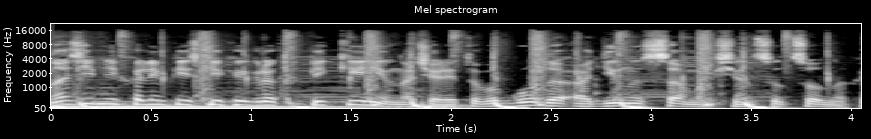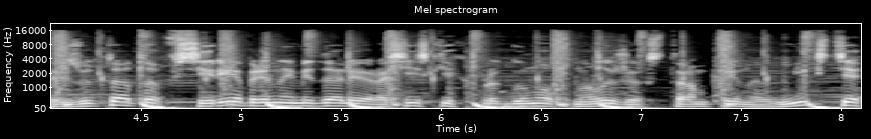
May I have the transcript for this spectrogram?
На зимних Олимпийских играх в Пекине в начале этого года один из самых сенсационных результатов – серебряные медали российских прыгунов на лыжах с трамплина в миксте.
